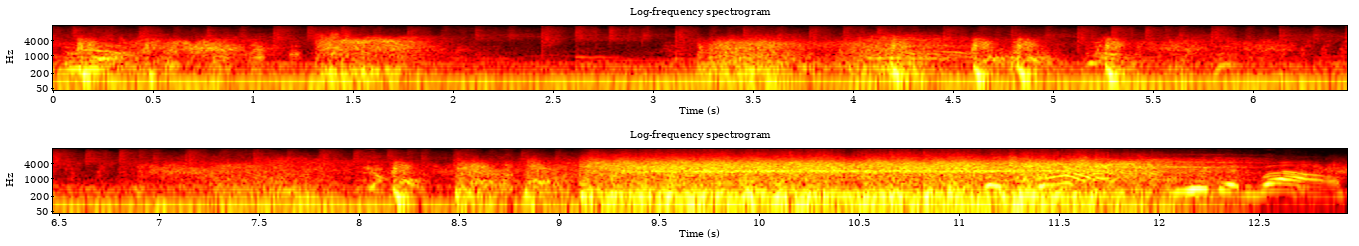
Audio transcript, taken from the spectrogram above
You did well.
